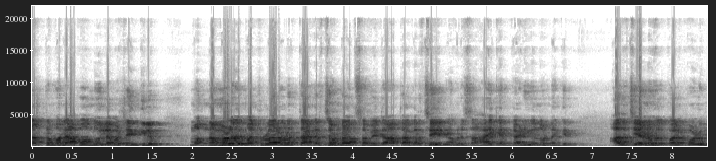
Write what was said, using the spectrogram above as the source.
നഷ്ടമോ ലാഭമോ ഒന്നുമില്ല. പക്ഷെ എങ്കിലും നമ്മൾ മറ്റുള്ളവരുടെ തകർച്ച ഉണ്ടാകുന്ന സമയത്ത് ആ തകർച്ചയിൽ അവരെ സഹായിക്കാൻ കഴിയുന്നുണ്ടെങ്കിൽ അത് ചെയ്യണത് പലപ്പോഴും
